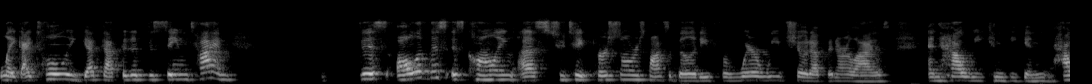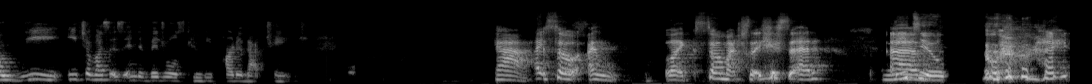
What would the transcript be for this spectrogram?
like I totally get that, but at the same time this all of this is calling us to take personal responsibility for where we've showed up in our lives and how we can begin how we each of us as individuals can be part of that change. Yeah. So i like so much that you said. Me um, too right?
